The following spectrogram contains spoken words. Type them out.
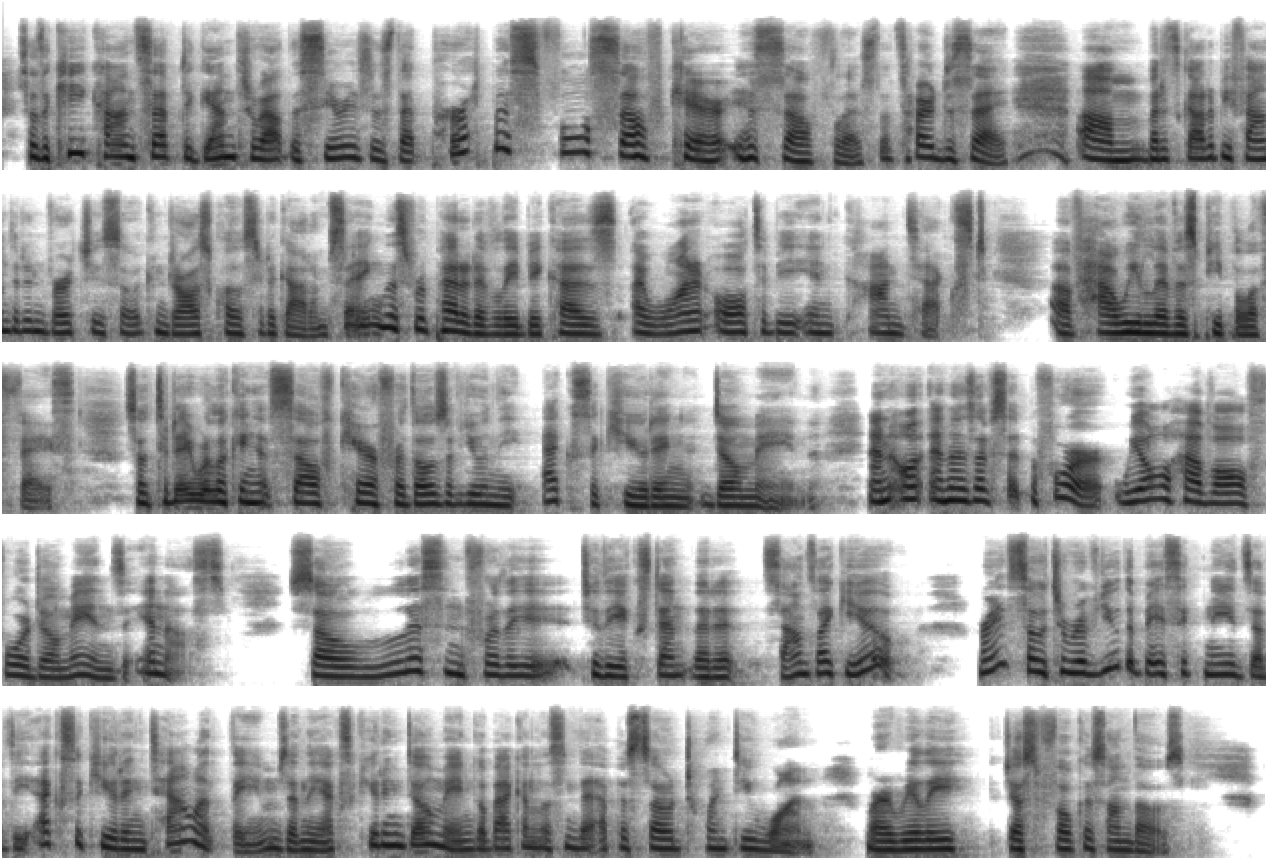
So, the key concept again throughout the series is that purposeful self care is selfless. That's hard to say, um, but it's got to be founded in virtue so it can draw us closer to God. I'm saying this repetitively because I want it all to be in context of how we live as people of faith. So today we're looking at self-care for those of you in the executing domain. And, uh, and as I've said before, we all have all four domains in us. So listen for the to the extent that it sounds like you right? So to review the basic needs of the executing talent themes and the executing domain, go back and listen to episode 21, where I really just focus on those.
